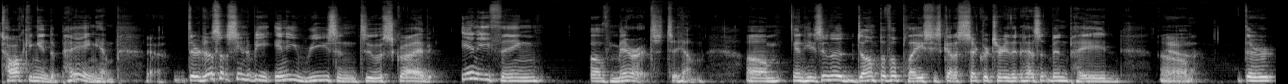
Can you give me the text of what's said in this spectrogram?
talking into paying him. Yeah. There doesn't seem to be any reason to ascribe anything of merit to him. Um, and he's in a dump of a place. He's got a secretary that hasn't been paid. Um, yeah. There,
